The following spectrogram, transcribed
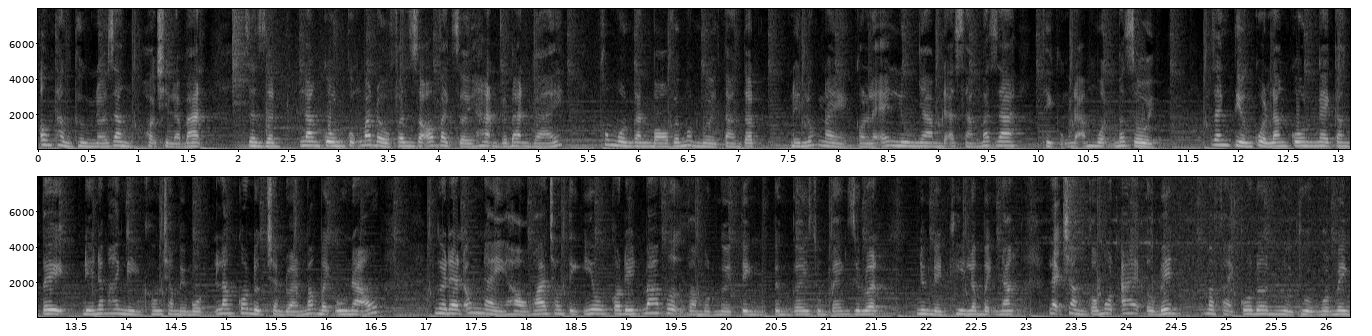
Ông thẳng thừng nói rằng họ chỉ là bạn. Dần dần, Lang Côn cũng bắt đầu phân rõ vạch giới hạn với bạn gái, không muốn gắn bó với một người tàn tật. Đến lúc này có lẽ Lưu Nham đã sáng mắt ra thì cũng đã muộn mất rồi. Danh tiếng của Lăng Côn ngày càng tệ, đến năm 2011, Lăng Côn được chẩn đoán mắc bệnh u não. Người đàn ông này hào hoa trong tình yêu có đến ba vợ và một người tình từng gây dùng beng dư luận, nhưng đến khi lâm bệnh nặng lại chẳng có một ai ở bên mà phải cô đơn lủi thủi một mình.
